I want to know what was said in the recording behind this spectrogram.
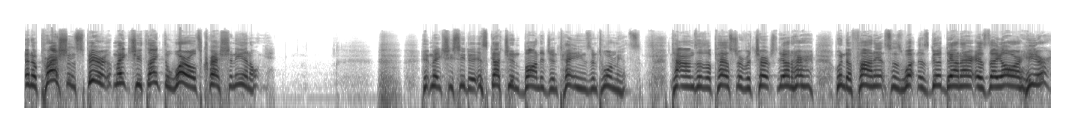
An oppression spirit makes you think the world's crashing in on you. It makes you see that it's got you in bondage and pains and torments. Times as a pastor of a church down here, when the finances wasn't as good down there as they are here,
